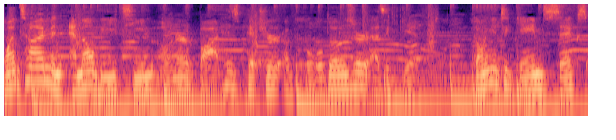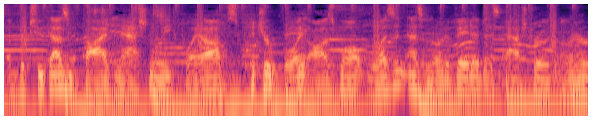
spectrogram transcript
One time, an MLB team owner bought his pitcher a bulldozer as a gift. Going into Game 6 of the 2005 National League playoffs, pitcher Roy Oswalt wasn't as motivated as Astros owner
